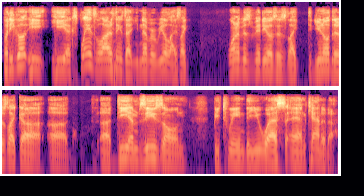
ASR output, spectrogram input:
but he goes. He he explains a lot of things that you never realize. Like one of his videos is like, did you know there's like a, a, a DMZ zone between the U.S. and Canada?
